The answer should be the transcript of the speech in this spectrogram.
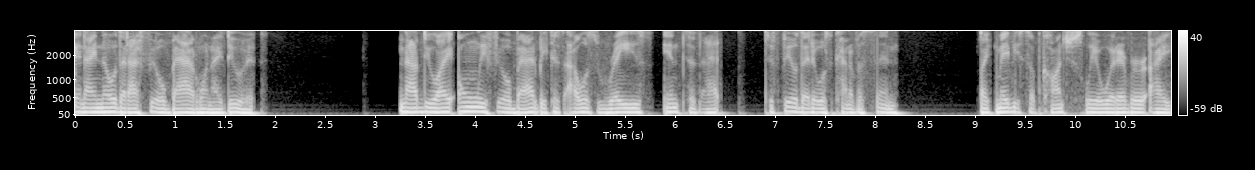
And I know that I feel bad when I do it. Now, do I only feel bad because I was raised into that to feel that it was kind of a sin. Like maybe subconsciously or whatever, I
